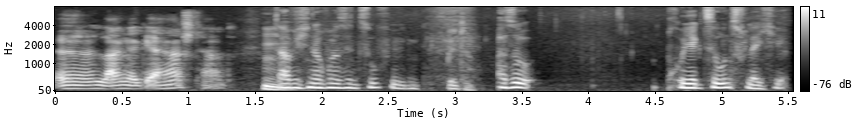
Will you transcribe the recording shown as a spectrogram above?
äh, lange geherrscht hat. Hm. Darf ich noch was hinzufügen? Bitte. Also Projektionsfläche.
